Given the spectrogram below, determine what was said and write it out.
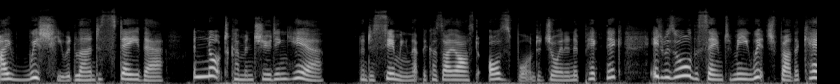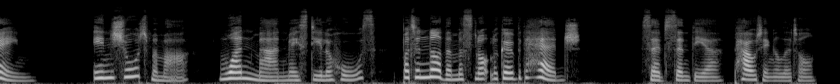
I wish he would learn to stay there, and not come intruding here, and assuming that because I asked Osborne to join in a picnic, it was all the same to me which brother came. In short, mamma, one man may steal a horse, but another must not look over the hedge," said Cynthia, pouting a little.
